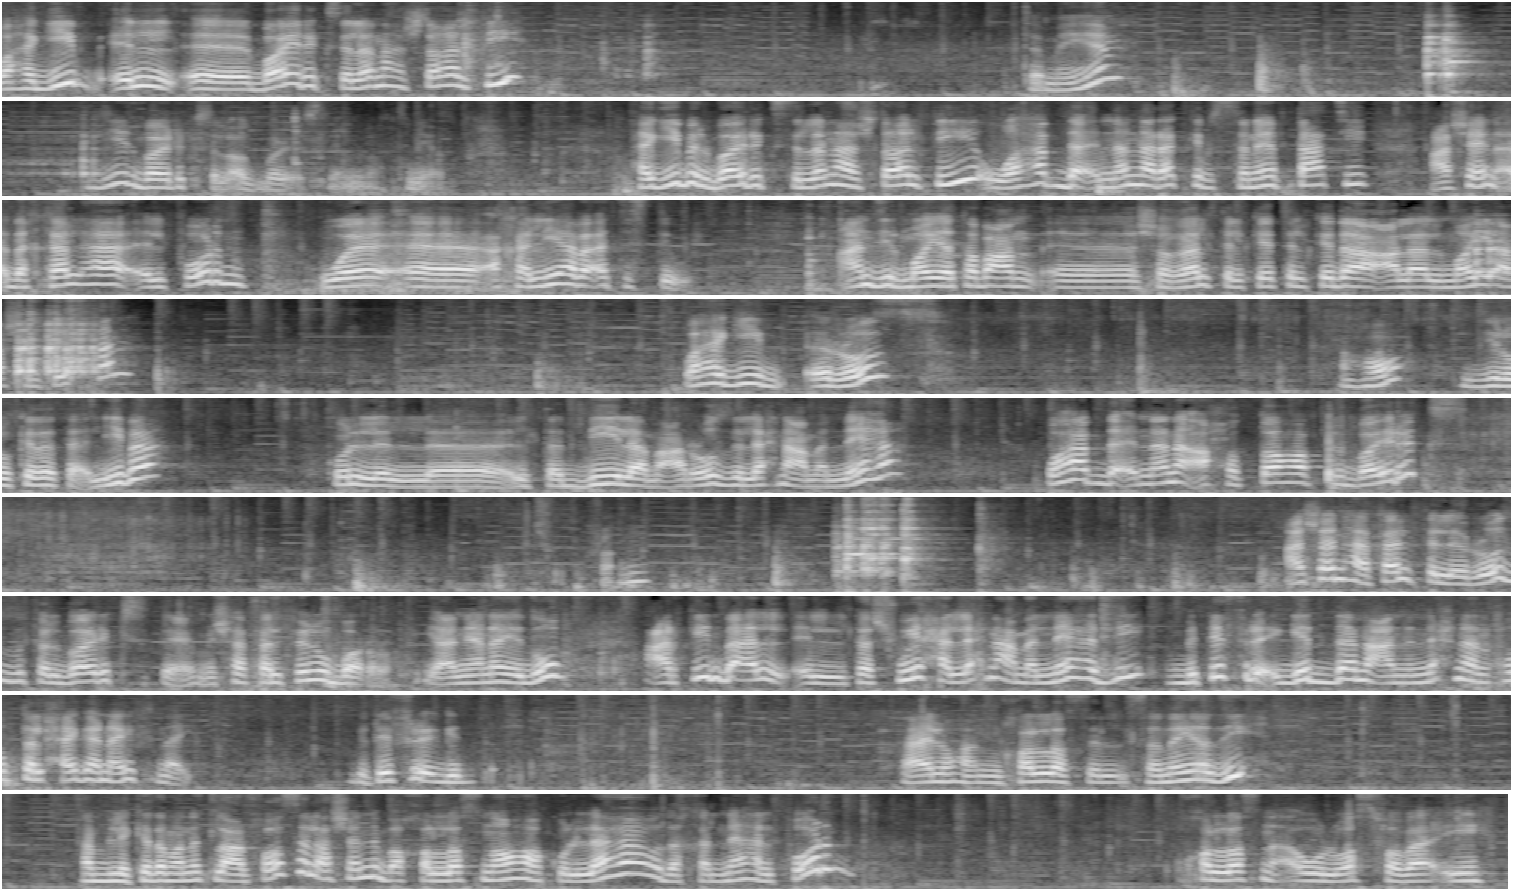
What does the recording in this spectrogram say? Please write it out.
وهجيب البايركس اللي أنا هشتغل فيه. تمام. دي البايركس الأكبر يا اسلام لو هجيب البايركس اللي أنا هشتغل فيه وهبدأ إن أنا أركب الصينية بتاعتي عشان أدخلها الفرن وأخليها بقى تستوي. عندي المية طبعا آه، شغلت ال kettle كده على المية عشان تسخن. وهجيب الرز. أهو. اديله كده تقليبة. كل ال- التتبيلة مع الرز اللي إحنا عملناها. وهبدأ إن أنا أحطها في البايركس. شكرا. عشان هفلفل الرز في البايركس بتاعي مش هفلفله بره. يعني أنا يا دوب عارفين بقى ال- التشويحة اللي إحنا عملناها دي بتفرق جدا عن إن إحنا نحط الحاجة ني في ني بتفرق جدا. تعالوا هنخلص الصينية دي. قبل كده ما نطلع الفاصل عشان نبقى خلصناها كلها ودخلناها الفرن. وخلصنا أول وصفة بقى إيه؟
